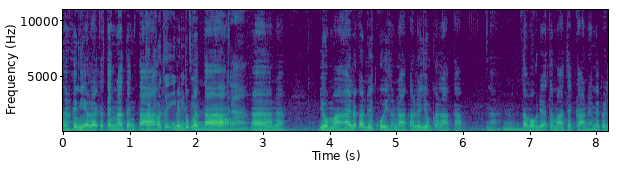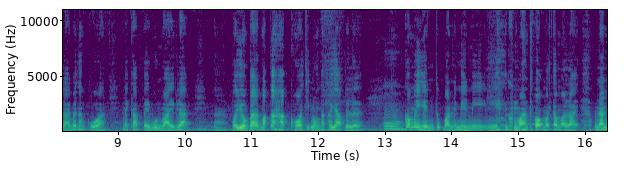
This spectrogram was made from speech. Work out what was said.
นะไม่มีอะไรก็แต่งหน้าแต่งตาแต่เขาจะ เป็นตุ๊กตา imagine ค่ะอ่านะโยมมาให้แล้วก็ได้คุยสนทนากันแล้วโยมก็ลากลับนะอืม แต่บอกเดี๋ยวอาตมาจัดการให้ไม่เป็นไรไม่ต้องกลัว ไม่กลับไปวุ่นวายอีกแล้วนะพอโยมไปมันก็หักคอทิ้งลงถังขยะไปเลย อืม ก็ไม่เห็นทุกวันนี้ไม่เห็นมีมี กุมารทองมาทำอะไรเพราะฉะนั้น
